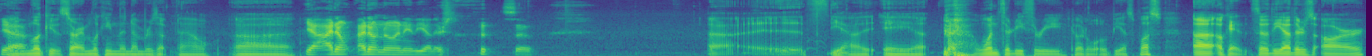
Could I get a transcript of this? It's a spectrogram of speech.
Yeah. I'm looking. Sorry, I'm looking the numbers up now. Uh, yeah, I don't I don't know any of the others. so Uh, yeah, a uh, 133 total OPS plus. Uh, okay, so the others are,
